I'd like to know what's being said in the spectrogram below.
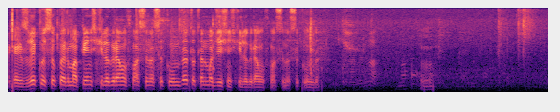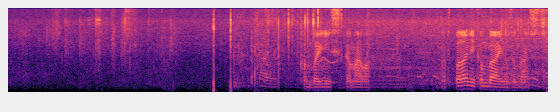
Tak jak zwykły super ma 5 kg masy na sekundę, to ten ma 10 kg masy na sekundę. Kombajnistka mała. Odpalenie kombajnu, zobaczcie.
